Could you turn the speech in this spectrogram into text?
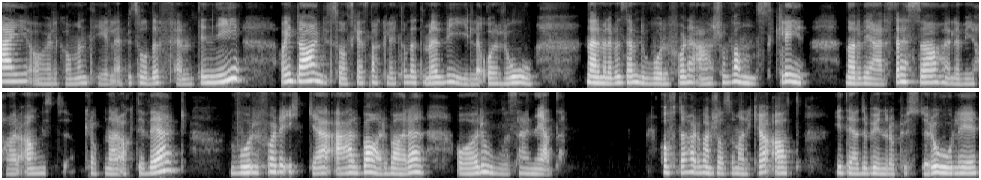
Hei og velkommen til episode 59. Og i dag så skal jeg snakke litt om dette med hvile og ro. Nærmere bestemt hvorfor det er så vanskelig når vi er stressa eller vi har angst, kroppen er aktivert. Hvorfor det ikke er bare bare å roe seg ned. Ofte har du kanskje også merka at idet du begynner å puste rolig,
